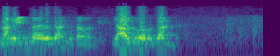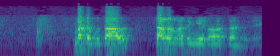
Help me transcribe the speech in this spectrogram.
ළඟ ඉන්න අයව ගන්න තමන්ගේ, යාළුවව ගන්න. මට පුතාව තමන් වශයෙන් පවත්වන්න බෑ.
